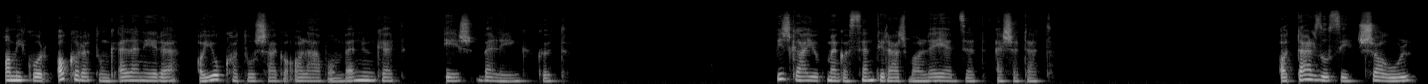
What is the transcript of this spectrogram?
amikor akaratunk ellenére a joghatósága alá von bennünket, és belénk köt. Vizsgáljuk meg a Szentírásban lejegyzett esetet. A tárzuszi Saul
